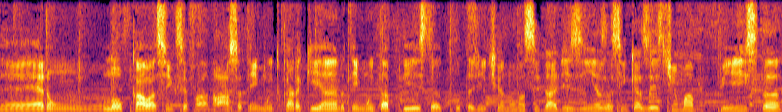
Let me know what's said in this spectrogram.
é, era um local assim que você fala, nossa, tem muito cara que anda, tem muita pista. Puta, a gente ia numa cidadezinhas assim que às vezes tinha uma pista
